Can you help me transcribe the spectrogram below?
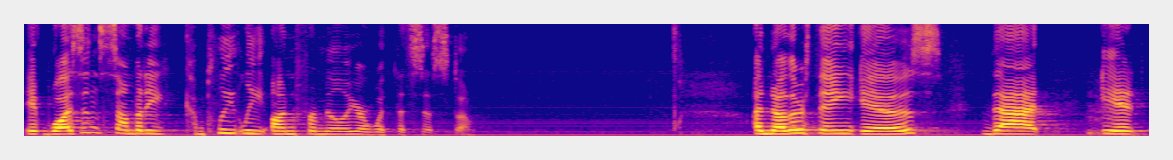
It wasn't somebody completely unfamiliar with the system. Another thing is that it,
